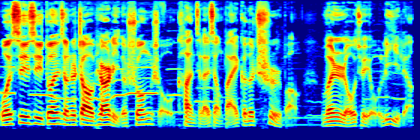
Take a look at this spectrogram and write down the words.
我细细端详着照片里的双手，看起来像白鸽的翅膀，温柔却有力量。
